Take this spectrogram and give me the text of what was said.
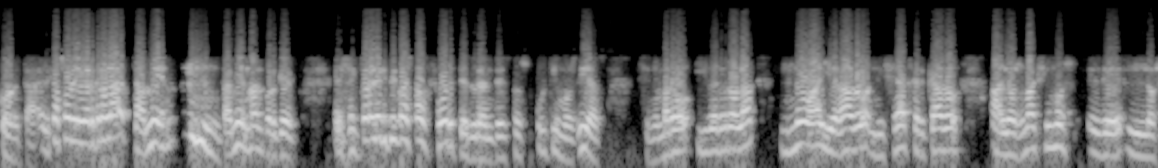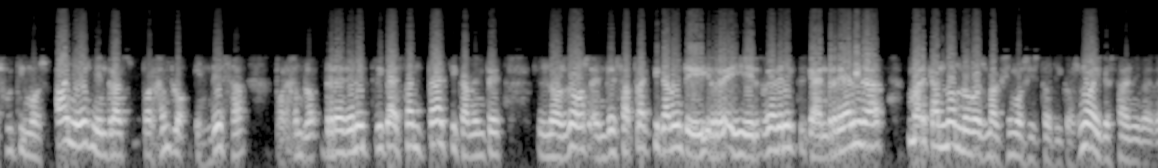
corta. El caso de Iberdrola también, también mal, porque el sector eléctrico ha estado fuerte durante estos últimos días. Sin embargo, Iberdrola no ha llegado ni se ha acercado a los máximos de los últimos años, mientras, por ejemplo, Endesa por ejemplo, red eléctrica, están prácticamente los dos, Endesa prácticamente y, red eléctrica en realidad, marcando nuevos máximos históricos. No hay que estar a nivel.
